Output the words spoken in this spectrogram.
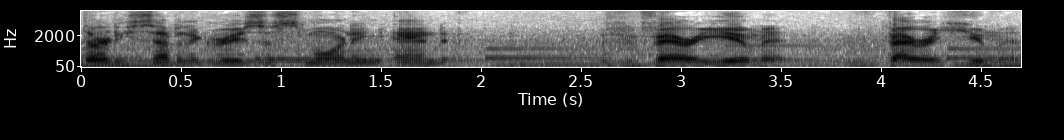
37 degrees this morning and very humid, very humid.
